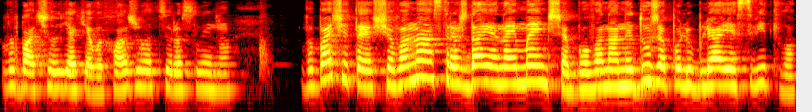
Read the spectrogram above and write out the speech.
Ви бачили, як я вихажувала цю рослину. Ви бачите, що вона страждає найменше, бо вона не дуже полюбляє світло,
